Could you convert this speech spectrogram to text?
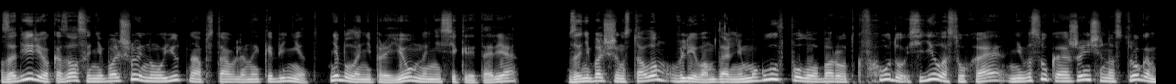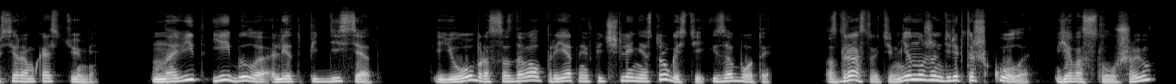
За дверью оказался небольшой, но уютно обставленный кабинет. Не было ни приемной, ни секретаря. За небольшим столом в левом дальнем углу в полуоборот к входу сидела сухая, невысокая женщина в строгом сером костюме. На вид ей было лет 50. Ее образ создавал приятное впечатление строгости и заботы. «Здравствуйте, мне нужен директор школы. Я вас слушаю».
